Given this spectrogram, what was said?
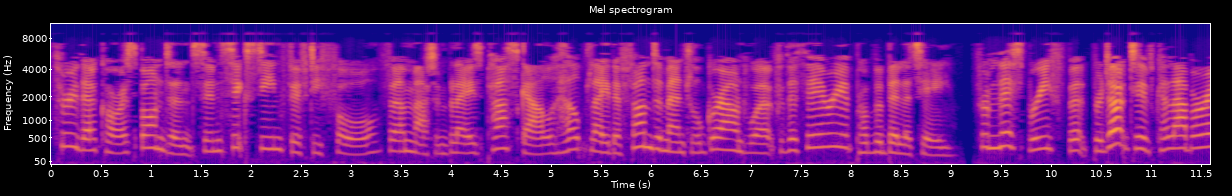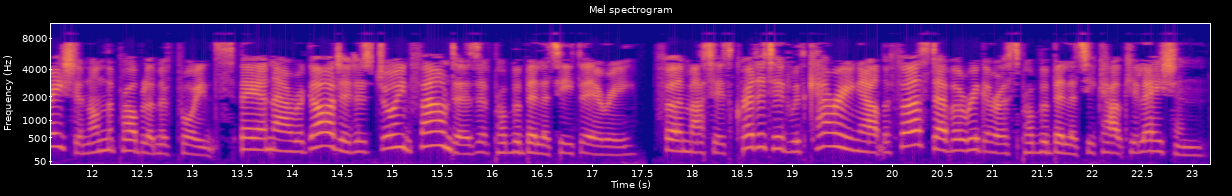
Through their correspondence in 1654, Fermat and Blaise Pascal helped lay the fundamental groundwork for the theory of probability. From this brief but productive collaboration on the problem of points, they are now regarded as joint founders of probability theory. Fermat is credited with carrying out the first ever rigorous probability calculation.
